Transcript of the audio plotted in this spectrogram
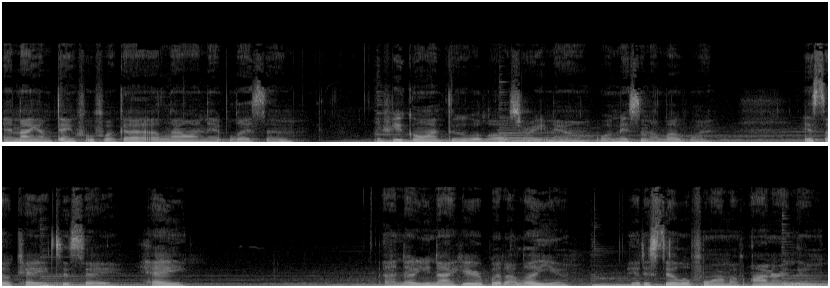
And I am thankful for God allowing that blessing. If you're going through a loss right now or missing a loved one, it's okay to say, hey, I know you're not here, but I love you. It is still a form of honoring them.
